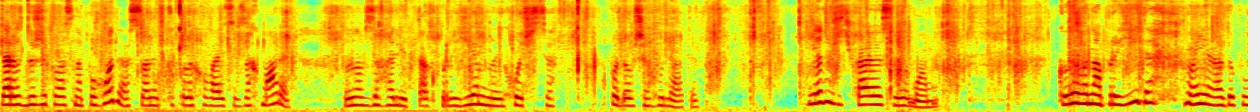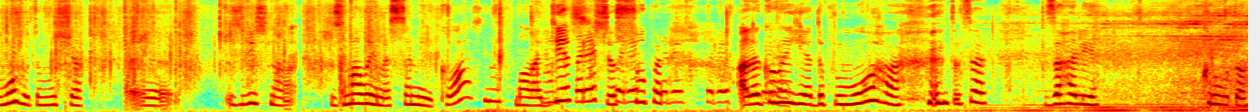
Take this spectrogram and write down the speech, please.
Зараз дуже класна погода, сонечко, коли ховається за хмари, то воно взагалі так приємно і хочеться подовше гуляти. Я дуже чекаю свою маму. Коли вона приїде мені на допомогу, тому що, е, звісно, з малими самі класно, молодець, все супер. Але коли є допомога, то це взагалі круто.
